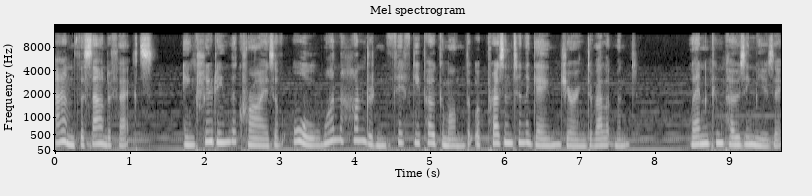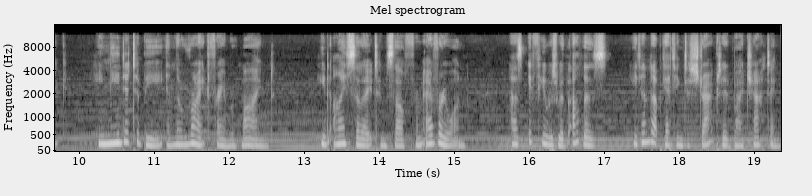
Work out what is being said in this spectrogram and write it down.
and the sound effects, including the cries of all 150 Pokemon that were present in the game during development. When composing music, he needed to be in the right frame of mind. He'd isolate himself from everyone, as if he was with others, he'd end up getting distracted by chatting.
